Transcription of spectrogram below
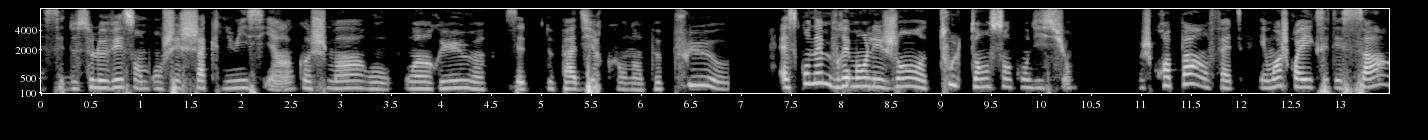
c'est de se lever sans broncher chaque nuit s'il y a un cauchemar ou, ou un rhume. C'est de pas dire qu'on n'en peut plus. Est-ce qu'on aime vraiment les gens tout le temps sans condition? Je crois pas en fait. Et moi je croyais que c'était ça,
